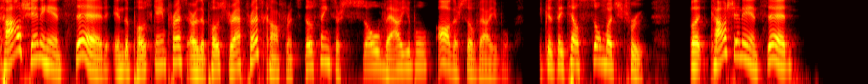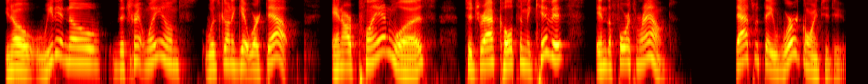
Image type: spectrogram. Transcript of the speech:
Kyle Shanahan said in the post game press or the post draft press conference, those things are so valuable. Oh, they're so valuable because they tell so much truth. But Kyle Shanahan said, you know, we didn't know the Trent Williams was going to get worked out. And our plan was to draft Colton McKivitz in the fourth round. That's what they were going to do.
